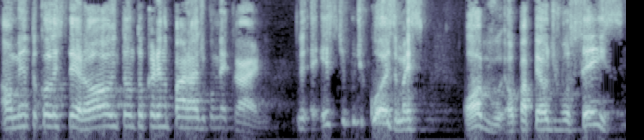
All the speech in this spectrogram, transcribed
aumenta o colesterol, então estou querendo parar de comer carne. Esse tipo de coisa, mas óbvio, é o papel de vocês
